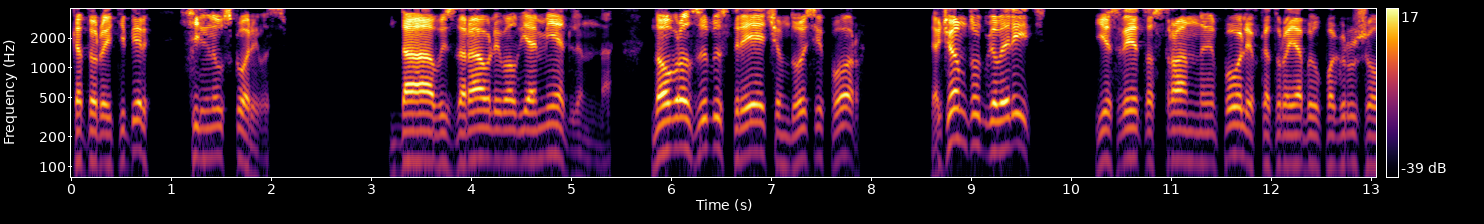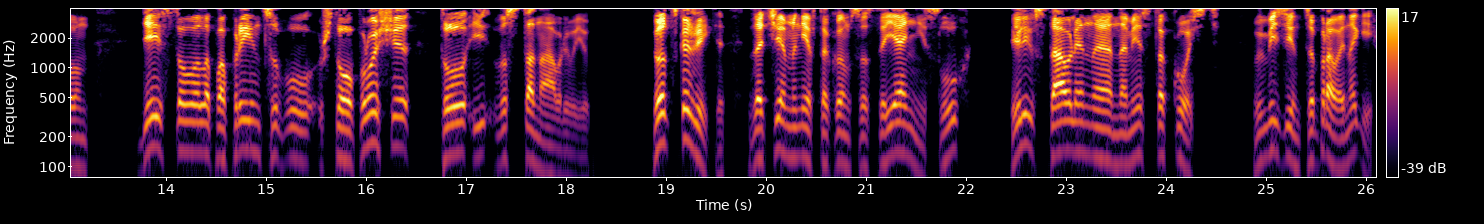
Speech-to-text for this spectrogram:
которое теперь сильно ускорилось. Да, выздоравливал я медленно, но в разы быстрее, чем до сих пор. О чем тут говорить, если это странное поле, в которое я был погружен, действовала по принципу «что проще, то и восстанавливаю». Вот скажите, зачем мне в таком состоянии слух или вставленная на место кость в мизинце правой ноги?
